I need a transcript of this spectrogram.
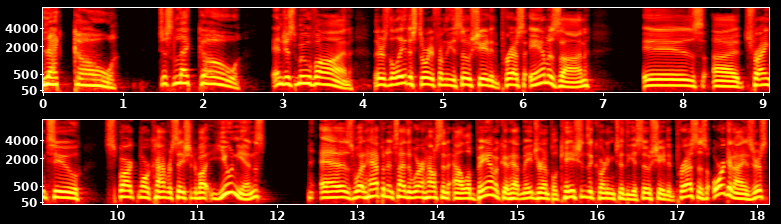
let go. Just let go and just move on. There's the latest story from the Associated Press. Amazon is uh, trying to spark more conversation about unions as what happened inside the warehouse in Alabama could have major implications, according to the Associated Press, as organizers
